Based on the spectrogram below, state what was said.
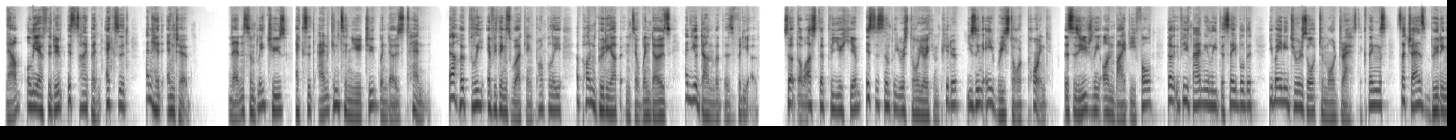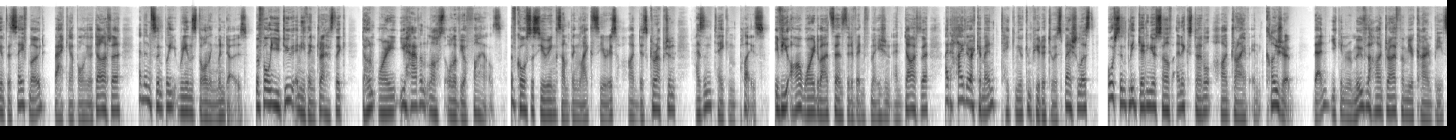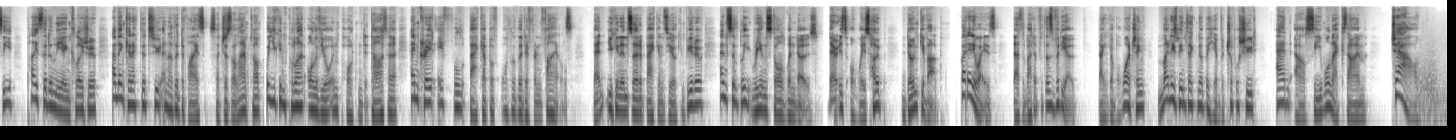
Now, all you have to do is type in exit and hit enter. Then simply choose exit and continue to Windows 10. Now hopefully everything's working properly upon booting up into Windows and you're done with this video. So the last step for you here is to simply restore your computer using a restore point. This is usually on by default, though if you've manually disabled it, you may need to resort to more drastic things, such as booting into safe mode, backing up all your data, and then simply reinstalling Windows. Before you do anything drastic, don't worry, you haven't lost all of your files. Of course, assuming something like serious hard disk corruption hasn't taken place. If you are worried about sensitive information and data, I'd highly recommend taking your computer to a specialist or simply getting yourself an external hard drive enclosure. Then you can remove the hard drive from your current PC, place it in the enclosure, and then connect it to another device such as a laptop where you can pull out all of your important data and create a full backup of all of the different files. Then you can insert it back into your computer and simply reinstall Windows. There is always hope, don't give up. But anyways, that's about it for this video. Thank you for watching, my name's been TechNobo here for TroubleChute, and I'll see you all next time. Ciao!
